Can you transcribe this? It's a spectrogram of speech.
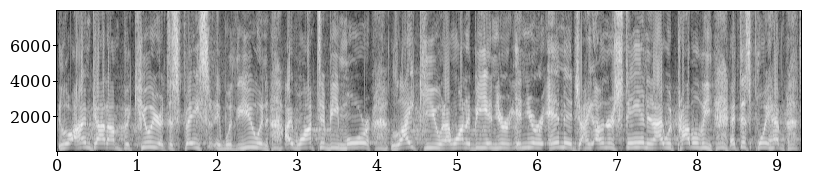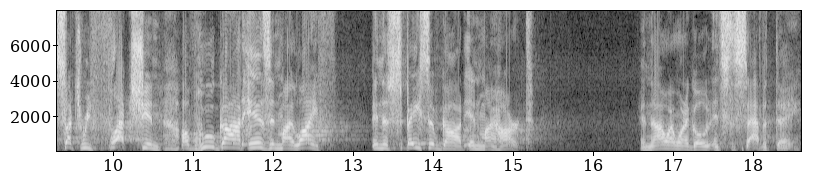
Lord, I'm God, I'm peculiar at the space with you and I want to be more like you and I want to be in your, in your image. I understand and I would probably at this point have such reflection of who God is in my life, in the space of God in my heart. And now I want to go, it's the Sabbath day.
